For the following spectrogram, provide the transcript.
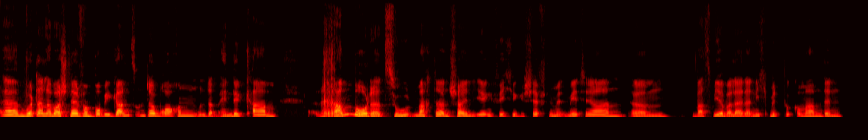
Ähm, wurde dann aber schnell von Bobby Ganz unterbrochen und am Ende kam Rambo dazu und machte anscheinend irgendwelche Geschäfte mit Metean, ähm, was wir aber leider nicht mitbekommen haben, denn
